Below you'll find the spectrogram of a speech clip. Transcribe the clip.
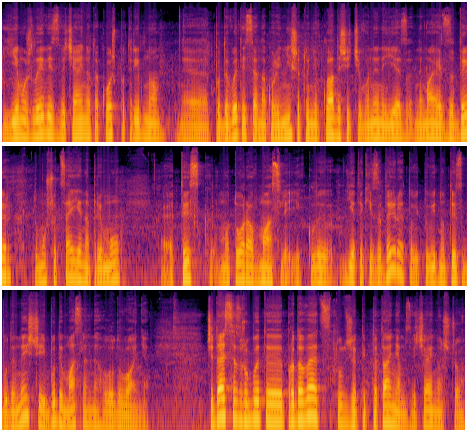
є можливість, звичайно, також потрібно е, подивитися на корінні шатунні вкладиші, чи вони не, є, не мають задир, тому що це є напряму тиск мотора в маслі. І коли є такі задири, то відповідно тиск буде нижчий і буде масляне голодування. Чи дасть це зробити продавець? Тут же під питанням, звичайно, що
